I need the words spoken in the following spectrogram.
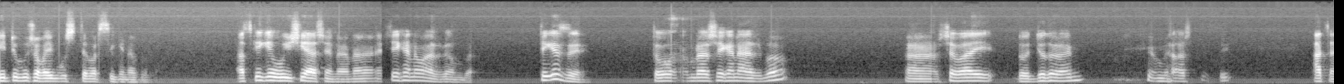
এইটুকু সবাই বুঝতে পারছি কিনা বলো? আজকে কেউ উইসে আসে না না, সেখানেও আসব আমরা, ঠিক আছে? তো আমরা সেখানে আসব। সবাই ধৈর্য ধরেন, আমরা আসতেছি। আচ্ছা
